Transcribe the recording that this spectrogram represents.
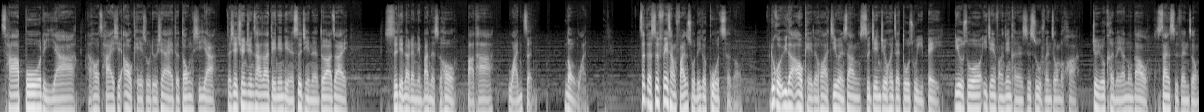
擦玻璃呀、然后擦一些奥 K 所留下来的东西呀、这些圈圈叉叉点点点的事情呢，都要在十点到两点半的时候把它完整弄完。这个是非常繁琐的一个过程哦。如果遇到奥 K 的话，基本上时间就会再多出一倍。例如说，一间房间可能是十五分钟的话，就有可能要弄到三十分钟。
